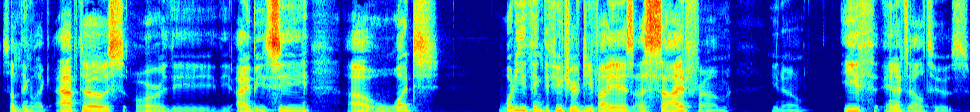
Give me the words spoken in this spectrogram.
something like Aptos or the the IBC? Uh, what what do you think the future of DeFi is aside from you know ETH and its L2s?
